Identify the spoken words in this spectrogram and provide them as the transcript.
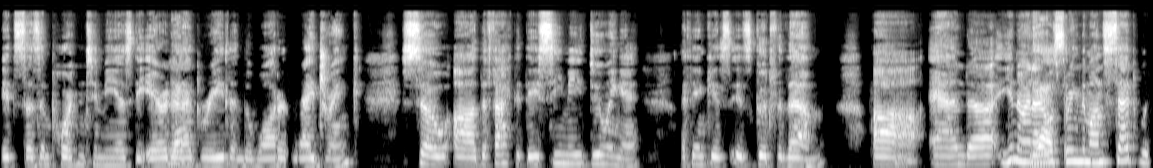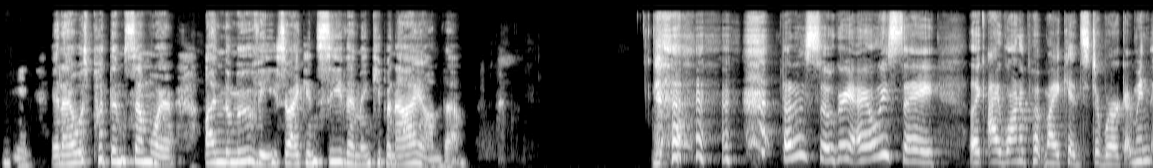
It's as important to me as the air that Yeah. I breathe and the water that I drink. So uh, the fact that they see me doing it, I think is is good for them. Uh, and uh, you know, and I always bring them on set with me, and I always put them somewhere on the movie so I can see them and keep an eye on them. that is so great. I always say, like, I want to put my kids to work. I mean,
